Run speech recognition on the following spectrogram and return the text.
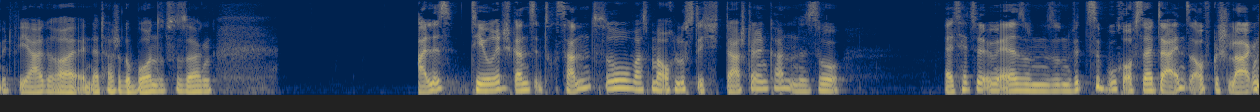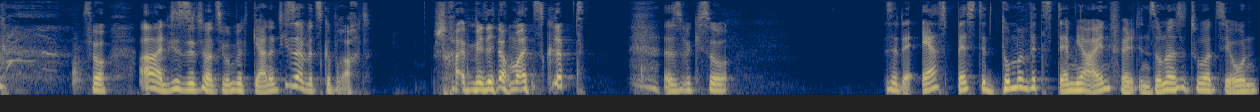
mit Viagra in der Tasche geboren sozusagen. Alles theoretisch ganz interessant, so, was man auch lustig darstellen kann. Und es ist so, als hätte irgendeiner so ein, so ein Witzebuch auf Seite 1 aufgeschlagen. So, ah, in diese Situation wird gerne dieser Witz gebracht. Schreiben wir den doch mal ins Skript. Das ist wirklich so, also der erstbeste dumme Witz, der mir einfällt in so einer Situation,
